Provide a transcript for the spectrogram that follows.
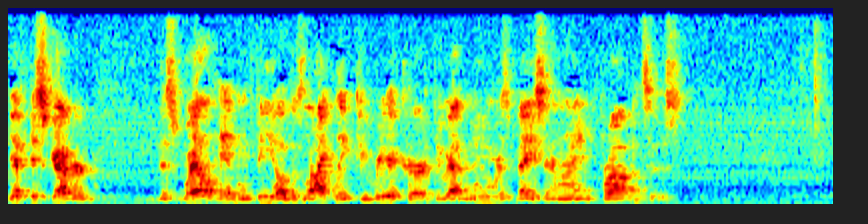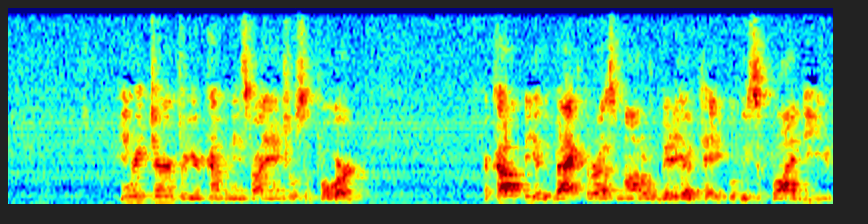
If discovered, this well-hidden field is likely to reoccur throughout numerous basin and range provinces. In return for your company's financial support, a copy of the back thrust model videotape will be supplied to you,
